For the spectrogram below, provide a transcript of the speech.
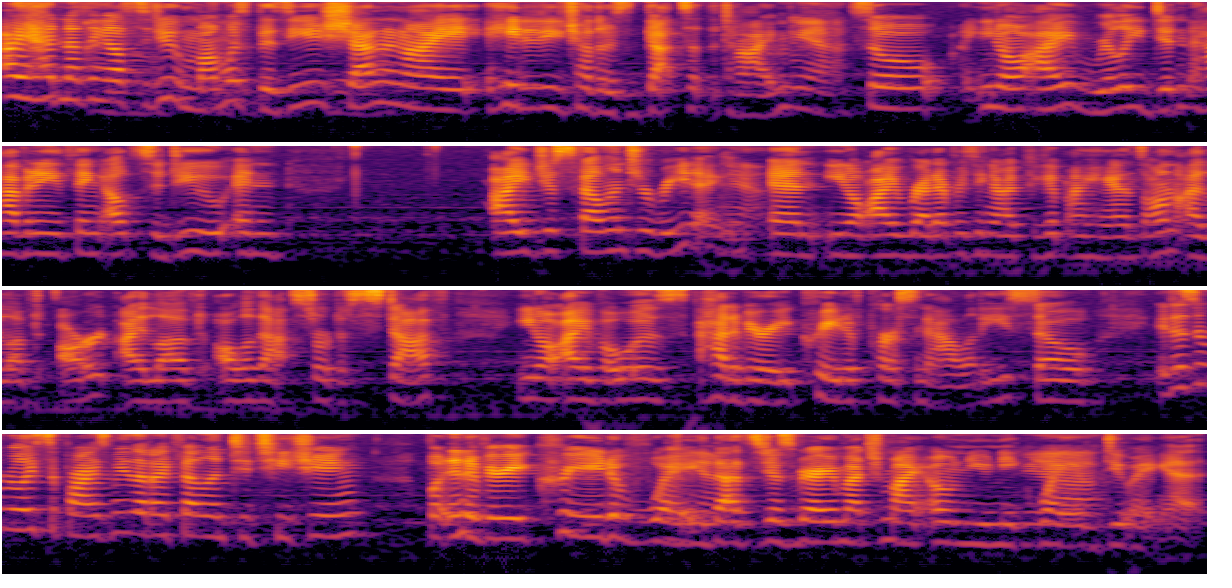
I had nothing else to do. Mom was busy. Shannon and I hated each other's guts at the time. Yeah. So, you know, I really didn't have anything else to do and I just fell into reading. Yeah. And, you know, I read everything I could get my hands on. I loved art. I loved all of that sort of stuff. You know, I've always had a very creative personality. So it doesn't really surprise me that I fell into teaching, but in a very creative way. Yeah. That's just very much my own unique way of doing it.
